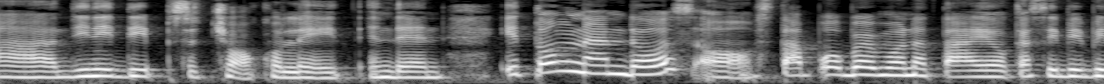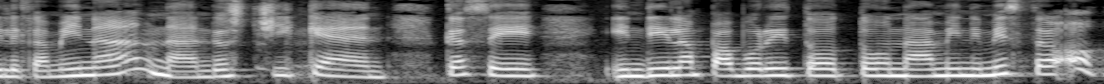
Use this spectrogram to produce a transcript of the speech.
ah, dinidip sa chocolate. And then, itong Nando's, oh, stop over muna tayo kasi bibili kami ng Nando's chicken. Kasi, hindi lang paborito to namin ni Mr. Oh,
